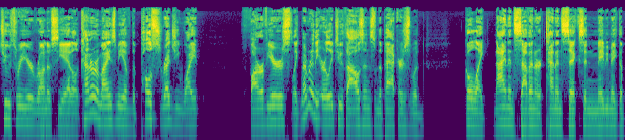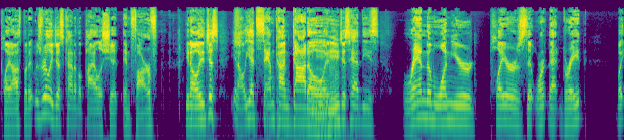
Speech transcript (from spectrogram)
two three year run of Seattle. It kind of reminds me of the post Reggie White Favre years. Like remember in the early two thousands when the Packers would go like nine and seven or ten and six and maybe make the playoffs, but it was really just kind of a pile of shit and Favre. You know, it just you know you had Samkon Gado and you mm-hmm. just had these random one year players that weren't that great, but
